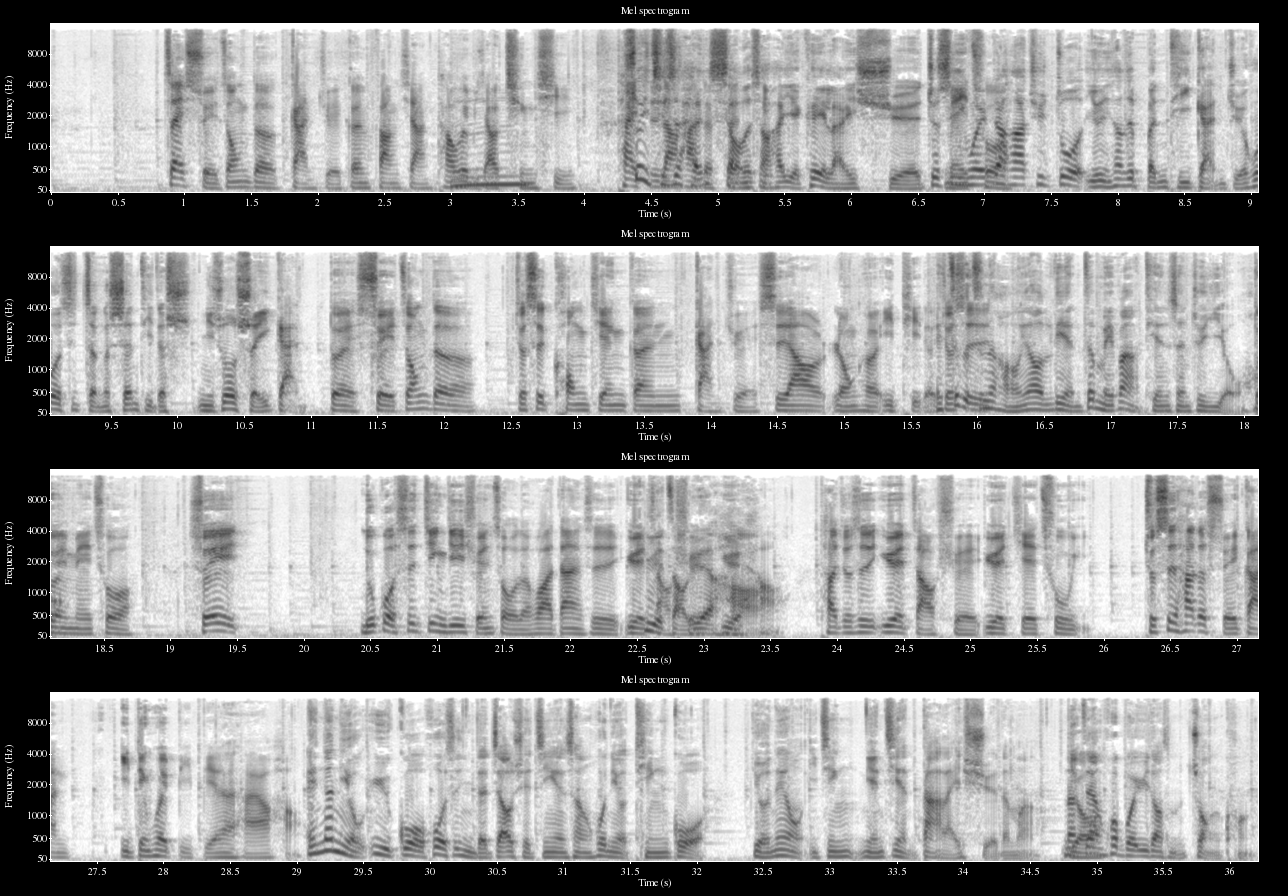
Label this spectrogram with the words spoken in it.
在水中的感觉跟方向，他会比较清晰。嗯、所以其实很小的小孩也可以来学，就是因为让他去做，有点像是本体感觉，或者是整个身体的你说的水感，对，水中的。就是空间跟感觉是要融合一体的，欸、就是这个真的好像要练，这没办法天生就有。对，没错。所以如果是竞技选手的话，当然是越早。越好他就是越早学越接触，就是他的水感一定会比别人还要好。哎、欸，那你有遇过，或是你的教学经验上，或你有听过有那种已经年纪很大来学的吗？那这样会不会遇到什么状况？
